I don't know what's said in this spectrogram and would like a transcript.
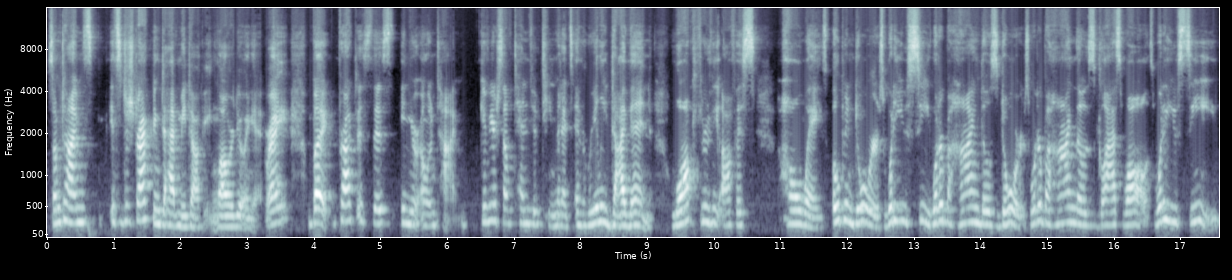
sometimes it's distracting to have me talking while we're doing it, right? But practice this in your own time. Give yourself 10, 15 minutes and really dive in. Walk through the office hallways, open doors. What do you see? What are behind those doors? What are behind those glass walls? What do you see?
